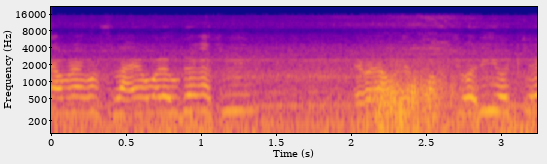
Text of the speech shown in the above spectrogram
আমরা এখন ফ্লাইওভারে উঠে গেছি। এবার আমাদের সব চুরি হচ্ছে।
